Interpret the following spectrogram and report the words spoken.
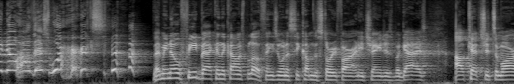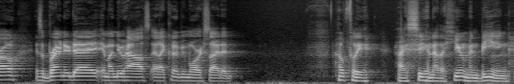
I know how this works. Let me know feedback in the comments below. Things you want to see come to Storyfire, any changes. But guys, I'll catch you tomorrow. It's a brand new day in my new house, and I couldn't be more excited. Hopefully, I see another human being.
